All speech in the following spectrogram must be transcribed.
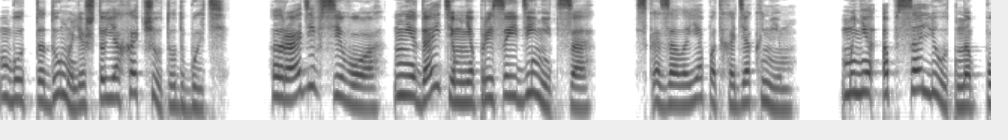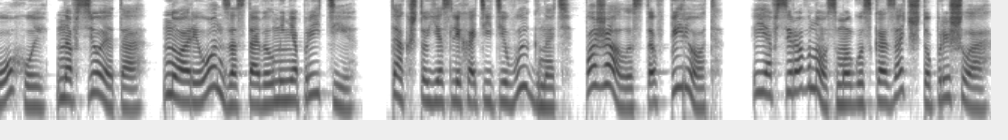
будто думали, что я хочу тут быть. «Ради всего, не дайте мне присоединиться», — сказала я, подходя к ним. «Мне абсолютно похуй на все это, но Орион заставил меня прийти. Так что если хотите выгнать, пожалуйста, вперед. Я все равно смогу сказать, что пришла.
